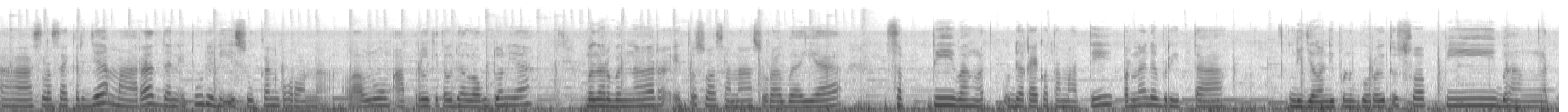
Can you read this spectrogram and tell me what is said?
Uh, selesai kerja Maret dan itu udah diisukan corona. Lalu April kita udah lockdown ya. Benar-benar itu suasana Surabaya sepi banget udah kayak kota mati. Pernah ada berita di jalan Diponegoro itu sepi banget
